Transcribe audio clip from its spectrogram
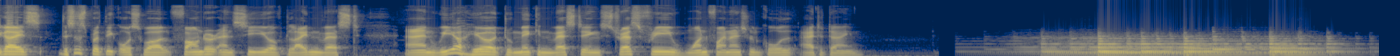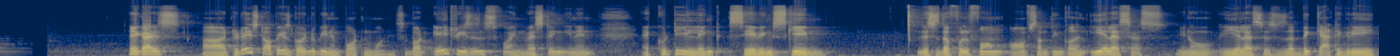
guys, this is Pratik Oswal, founder and CEO of Glide Invest, and we are here to make investing stress free, one financial goal at a time. Hey guys, uh, today's topic is going to be an important one. It's about eight reasons for investing in an equity linked savings scheme. This is the full form of something called an ELSS. You know, ELSS is a big category.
